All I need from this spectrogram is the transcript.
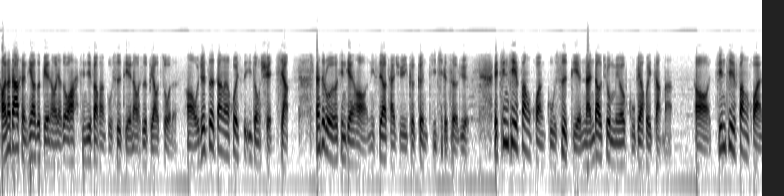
好，那大家可能听到这边哦，想说哇，经济放缓，股市跌，那我是不要做了哦。我觉得这当然会是一种选项，但是如果说今天哦，你是要采取一个更积极的策略。哎，经济放缓，股市跌，难道就没有股票会涨吗？哦，经济放缓，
